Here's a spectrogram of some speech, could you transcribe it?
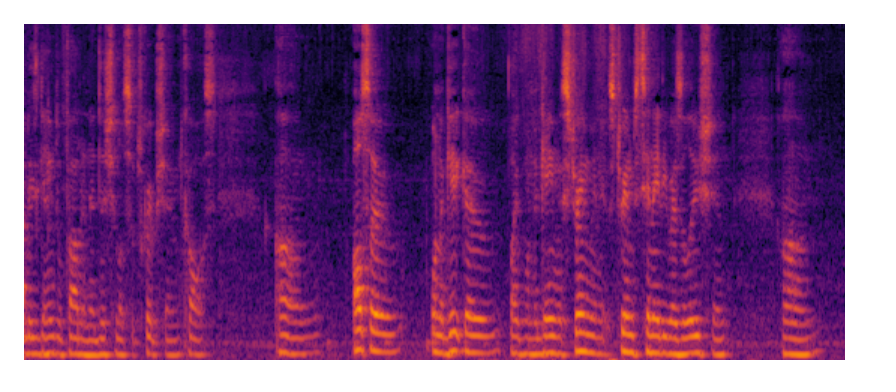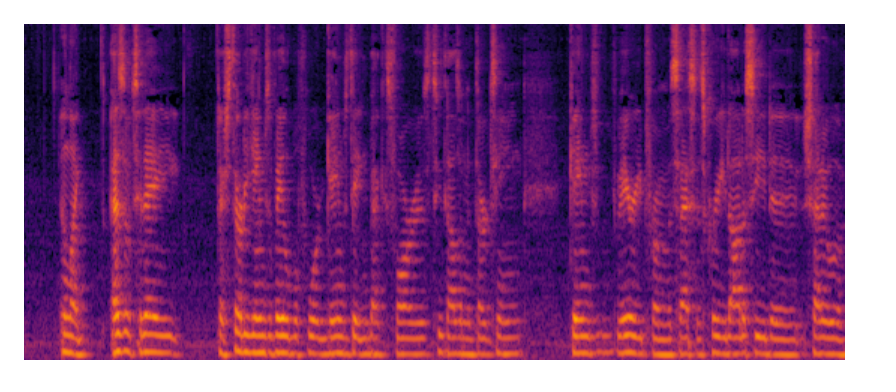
these games without an additional subscription cost. Um, also, on the get go, like when the game is streaming, it streams 1080 resolution. Um, and like as of today, there's 30 games available for games dating back as far as 2013. Games varied from Assassin's Creed Odyssey to Shadow of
